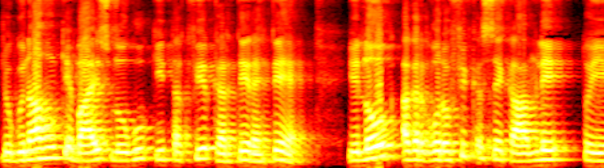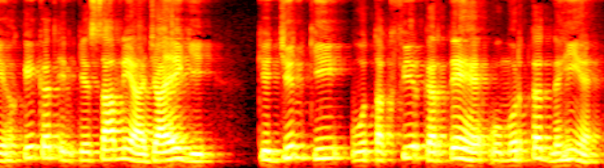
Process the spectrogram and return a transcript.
جو گناہوں کے باعث لوگوں کی تکفیر کرتے رہتے ہیں۔ یہ لوگ اگر غور و فکر سے کام لے تو یہ حقیقت ان کے سامنے آ جائے گی۔ کہ جن کی وہ تکفیر کرتے ہیں وہ مرتد نہیں ہے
